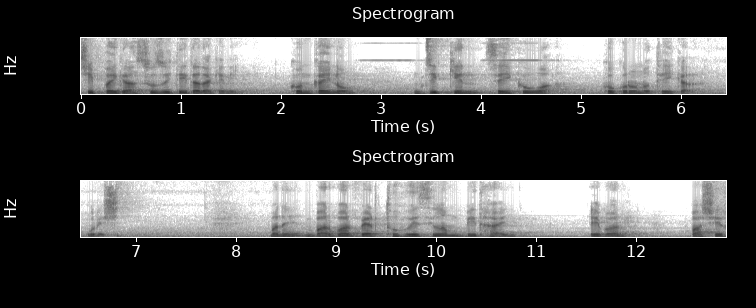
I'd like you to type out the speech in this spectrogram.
失敗が続いていただけに今回の実験成功は心の手から嬉しいমানে বারবার ব্যর্থ হয়েছিলাম বিধায় এবার পাশের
